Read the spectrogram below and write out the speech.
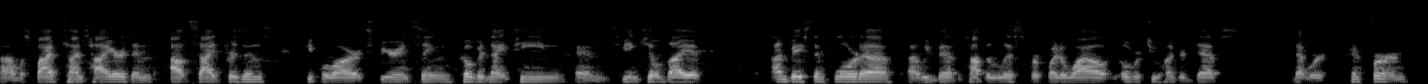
uh, almost five times higher than outside prisons. People are experiencing COVID 19 and being killed by it. I'm based in Florida. Uh, we've been at the top of the list for quite a while, over 200 deaths that were confirmed.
